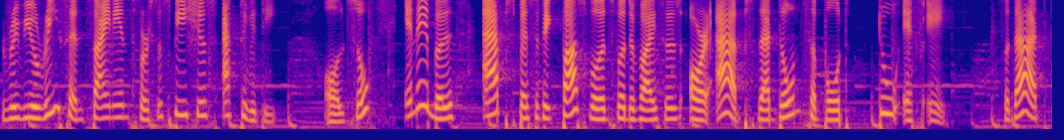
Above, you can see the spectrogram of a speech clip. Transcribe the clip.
Review recent sign-ins for suspicious activity. Also, enable app-specific passwords for devices or apps that don't support 2FA. For that,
